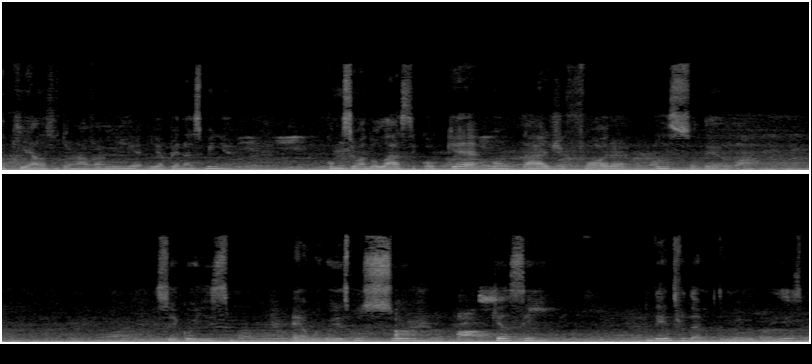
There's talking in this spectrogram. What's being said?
e que ela se tornava minha e apenas minha. Como se eu anulasse qualquer vontade fora isso dela. Isso é egoísmo. É um egoísmo sujo. Que assim, dentro da, do meu egoísmo,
